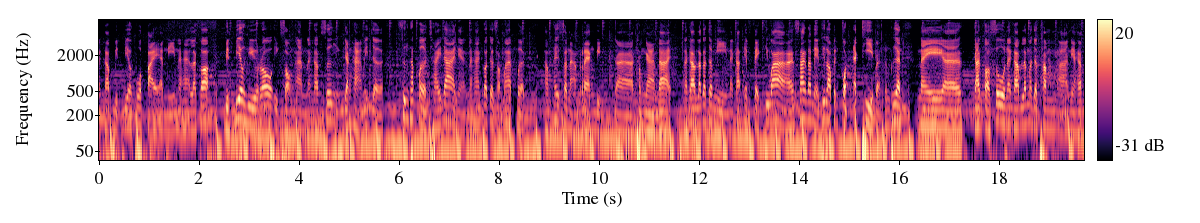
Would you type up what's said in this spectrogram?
นะครับบิดเบี้ยวทั่วไปอันนี้นะฮะแล้วก็บิดเบี้ยวฮีโร่อีก 2 อันนะครับซึ่งยังหาไม่เจอ ซึ่งถ้าเปิดใช้ได้เนี่ยนะฮะก็จะสามารถเปิดทำให้สนามแรงบิดอ่าทำงานได้นะครับแล้วก็จะมีนะครับเอฟเฟกที่ว่าสร้างดาเมจที่เราเป็นกดแอคทีฟอะเพื่อนๆในการต่อสู้นะครับแล้วมันจะทำอ่าเนี่ยครับ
